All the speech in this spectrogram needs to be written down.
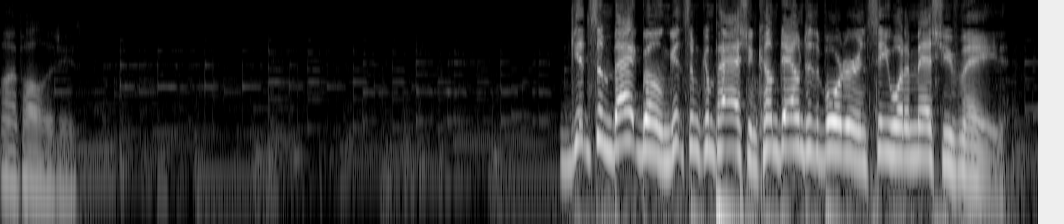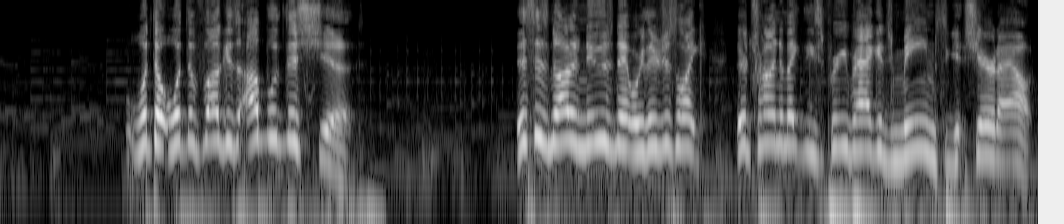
My apologies. Get some backbone, get some compassion. Come down to the border and see what a mess you've made. What the what the fuck is up with this shit? This is not a news network. They're just like they're trying to make these prepackaged memes to get shared out.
